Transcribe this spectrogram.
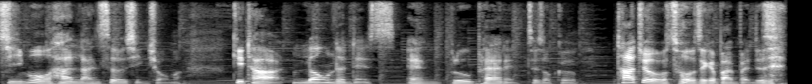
寂寞和蓝色星球》嘛，《Guitar Loneliness and Blue Planet》这首歌，他就有做这个版本，就是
